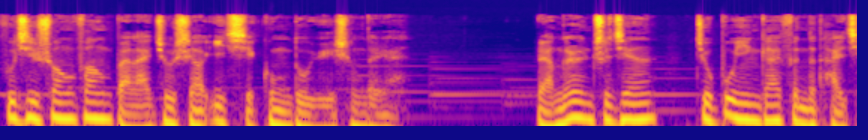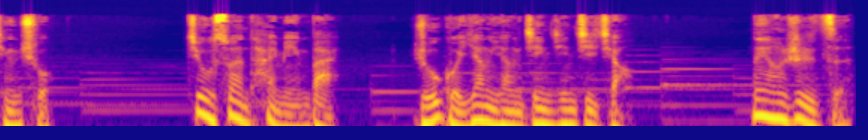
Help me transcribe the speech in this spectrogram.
夫妻双方本来就是要一起共度余生的人，两个人之间就不应该分得太清楚。就算太明白，如果样样斤斤计较，那样日子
